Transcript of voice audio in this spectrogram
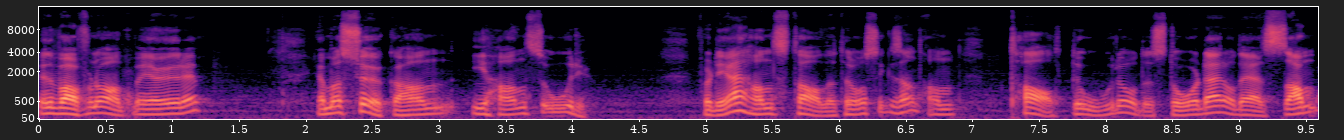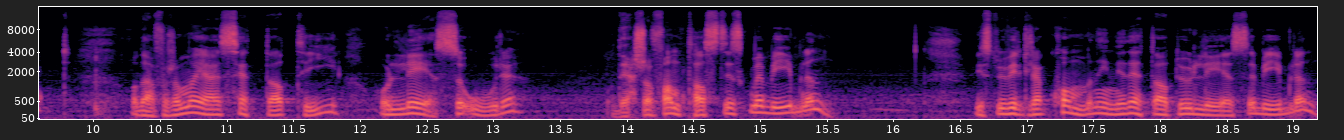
Men hva for noe annet må jeg gjøre? Jeg må søke Han i Hans ord. For det er Hans tale til oss. ikke sant? Han talte ordet, og det står der, og det er sant. Og Derfor så må jeg sette av tid og lese ordet. Og det er så fantastisk med Bibelen. Hvis du virkelig har kommet inn i dette at du leser Bibelen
